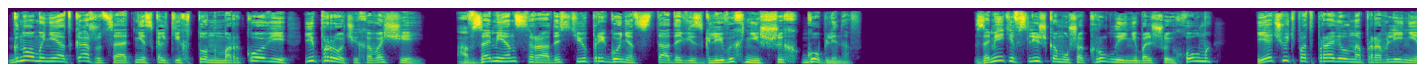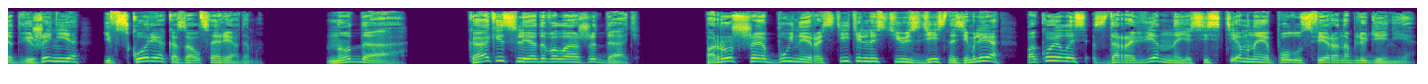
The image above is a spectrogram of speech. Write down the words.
Гномы не откажутся от нескольких тонн моркови и прочих овощей а взамен с радостью пригонят стадо визгливых низших гоблинов. Заметив слишком уж округлый небольшой холм, я чуть подправил направление движения и вскоре оказался рядом. Ну да, как и следовало ожидать. Поросшая буйной растительностью здесь на Земле покоилась здоровенная системная полусфера наблюдения.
